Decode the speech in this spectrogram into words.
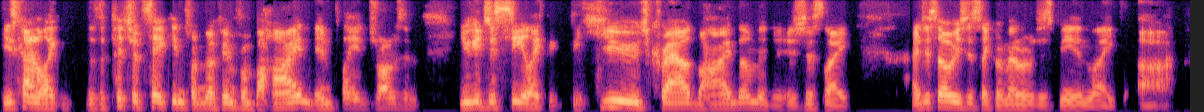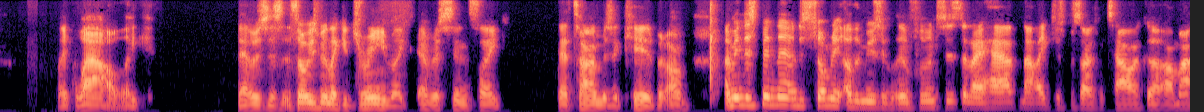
he's kind of like there's a picture taken from of him from behind, him playing drums, and you could just see like the, the huge crowd behind them, and it's just like, I just always just like remember just being like, uh, like wow, like that was just it's always been like a dream like ever since like that time as a kid but um i mean there's been there's so many other musical influences that i have not like just besides metallica um i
